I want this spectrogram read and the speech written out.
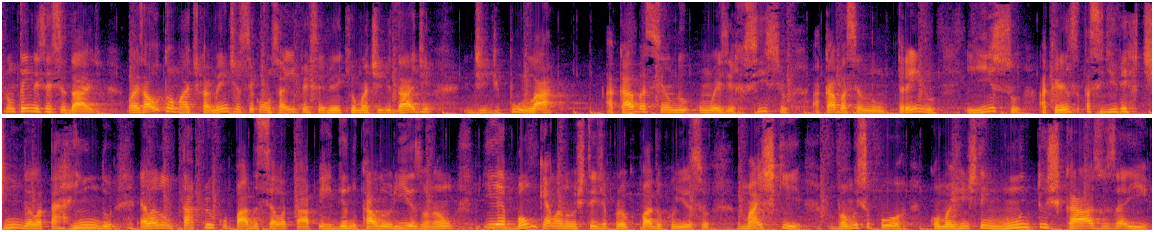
não tem necessidade, mas automaticamente você consegue perceber que uma atividade de, de pular acaba sendo um exercício, acaba sendo um treino, e isso a criança está se divertindo, ela está rindo, ela não está preocupada se ela está perdendo calorias ou não, e é bom que ela não esteja preocupada com isso, mas que, vamos supor, como a gente tem muitos casos aí,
